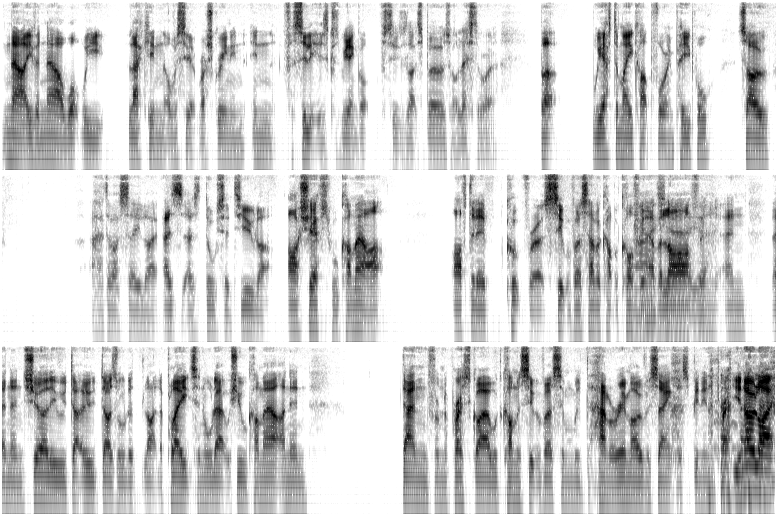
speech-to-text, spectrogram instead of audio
now even now what we lack in obviously at Rush Green in, in facilities because we ain't got facilities like Spurs or Leicester, right? But we have to make up for in people. So how do I say like as as Dul said to you, like our chefs will come out after they've cooked for us, sit with us, have a cup of coffee, and have a yeah, laugh, yeah. and and and then Shirley who, do, who does all the like the plates and all that, she will come out, and then Dan from the press guy would come and sit with us, and we'd hammer him over saying that's been in the press, you know, like,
